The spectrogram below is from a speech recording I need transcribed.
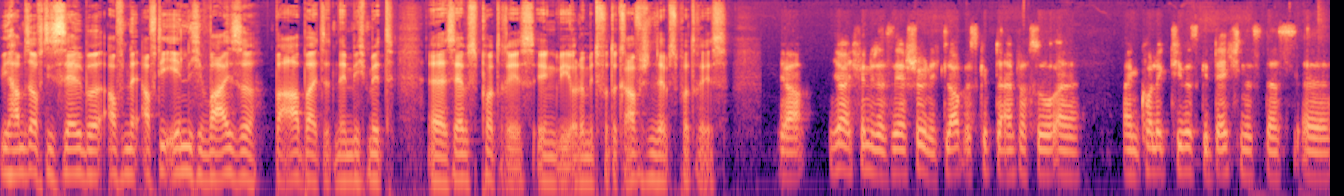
wir haben es auf dieselbe, auf, eine, auf die ähnliche Weise bearbeitet, nämlich mit äh, Selbstporträts irgendwie oder mit fotografischen Selbstporträts. Ja, ja, ich finde das sehr schön. Ich glaube, es gibt da einfach so äh, ein kollektives Gedächtnis, dass äh,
